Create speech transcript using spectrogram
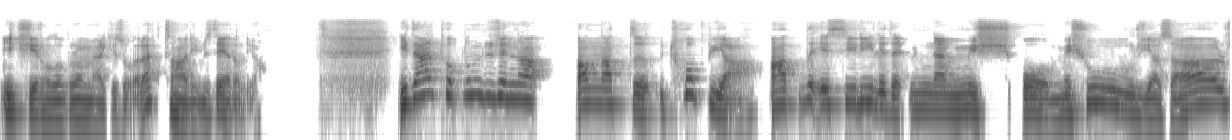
İlk şehir hologram merkezi olarak tarihimizde yer alıyor. İdeal toplum düzenini anlattığı Ütopya adlı eseriyle de ünlenmiş o meşhur yazar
